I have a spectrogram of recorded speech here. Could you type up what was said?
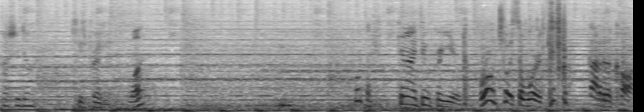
How's she doing? She's pregnant. What? What the f- can I do for you? Wrong choice of words. Get the f- out of the car.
